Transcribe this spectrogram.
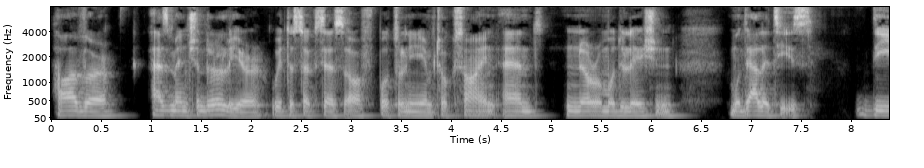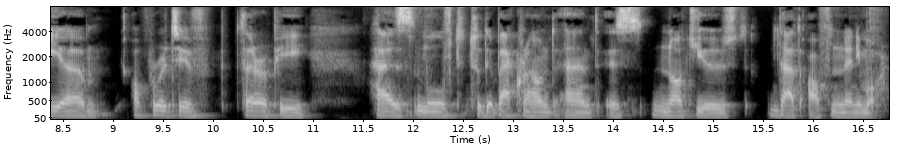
However, as mentioned earlier, with the success of botulinum toxin and neuromodulation modalities, the um, operative therapy has moved to the background and is not used that often anymore.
